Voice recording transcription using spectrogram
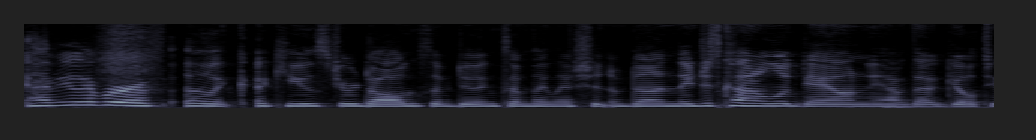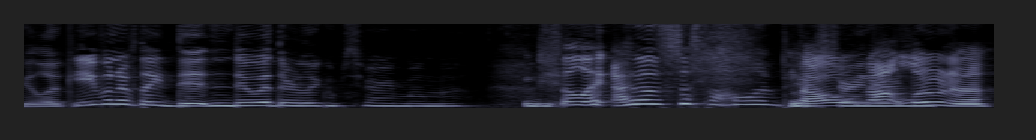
Have you ever uh, like accused your dogs of doing something they shouldn't have done? They just kind of look down and have that guilty look. Even if they didn't do it, they're like, "I'm sorry, mama." So like, I, that's just all I'm No, picturing. not Luna.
